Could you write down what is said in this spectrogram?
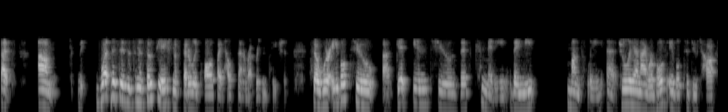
But um, what this is, it's an association of federally qualified health center representation. So we're able to uh, get into this committee. They meet monthly. Uh, Julia and I were both able to do talks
